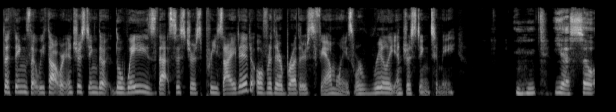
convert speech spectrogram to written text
the things that we thought were interesting, the, the ways that sisters presided over their brothers' families were really interesting to me. Mm-hmm. Yes. So,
